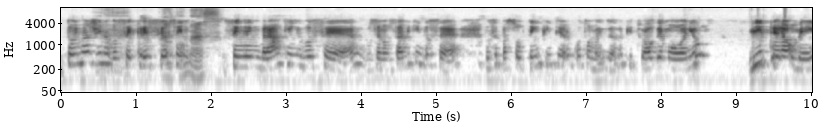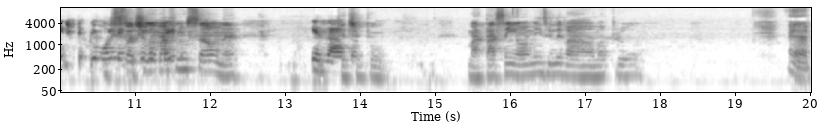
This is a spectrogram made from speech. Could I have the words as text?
Então imagina, você cresceu sem, começa. sem lembrar quem você é, você não sabe quem você é, você passou o tempo inteiro com a tua mãe dizendo que tu é o demônio, literalmente, que tem demônio Só dentro de tinha uma função, né? Que é Exato. tipo. Matar 100 homens e levar a alma pro. É,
